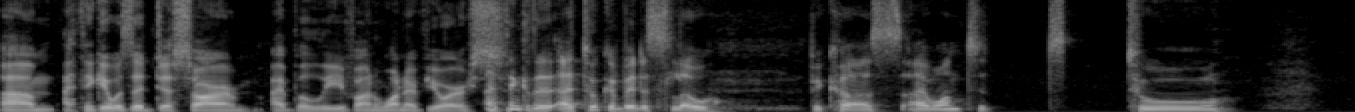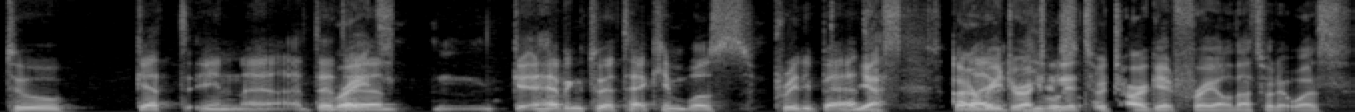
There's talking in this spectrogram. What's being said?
Um, I think it was a disarm, I believe, on one of yours. I think that I took a bit of slow because I wanted to to get in. Uh, the, Right. g- having to attack him was pretty bad. yes, I I- redirected was- it to a target frail. That's what it was.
